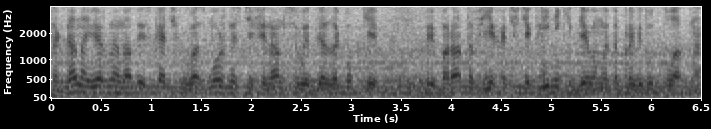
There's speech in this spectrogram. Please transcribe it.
тогда, наверное, надо искать возможности финансовые для закупки препаратов, ехать в те клиники, где вам это проведут платно.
